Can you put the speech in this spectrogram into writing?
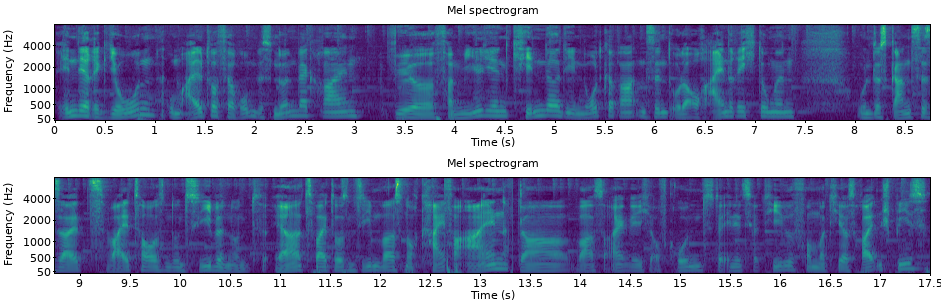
in der Region um Altdorf herum bis Nürnberg rein für Familien, Kinder, die in Not geraten sind oder auch Einrichtungen und das Ganze seit 2007. Und ja, 2007 war es noch kein Verein. Da war es eigentlich aufgrund der Initiative von Matthias Reitenspieß,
